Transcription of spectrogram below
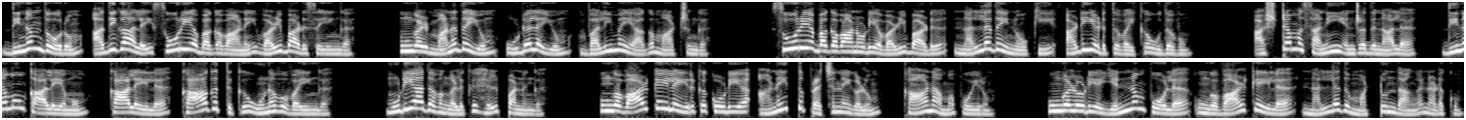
தினந்தோறும் அதிகாலை சூரிய பகவானை வழிபாடு செய்யுங்க. உங்கள் மனதையும் உடலையும் வலிமையாக மாற்றுங்க. சூரிய பகவானுடைய வழிபாடு நல்லதை நோக்கி அடியெடுத்து வைக்க உதவும். அஷ்டம சனி என்றதுனால தினமும் காலையமும் காலையில காகத்துக்கு உணவு வையுங்க. முடியாதவங்களுக்கு ஹெல்ப் பண்ணுங்க. உங்க வாழ்க்கையில இருக்கக்கூடிய அனைத்து பிரச்சனைகளும் காணாம போயிரும். உங்களுடைய எண்ணம் போல உங்க வாழ்க்கையில நல்லது மட்டும்தாங்க நடக்கும்.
